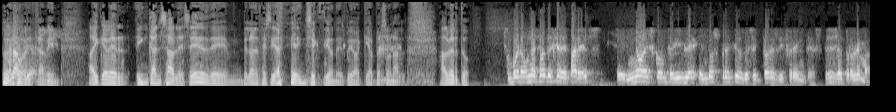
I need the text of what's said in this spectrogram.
luego, Benjamín. Hay que ver incansables ¿eh? de, de la necesidad de inyecciones, veo aquí al personal. Alberto. Bueno, una estrategia de pares eh, no es concebible en dos precios de sectores diferentes. Ese es el problema.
